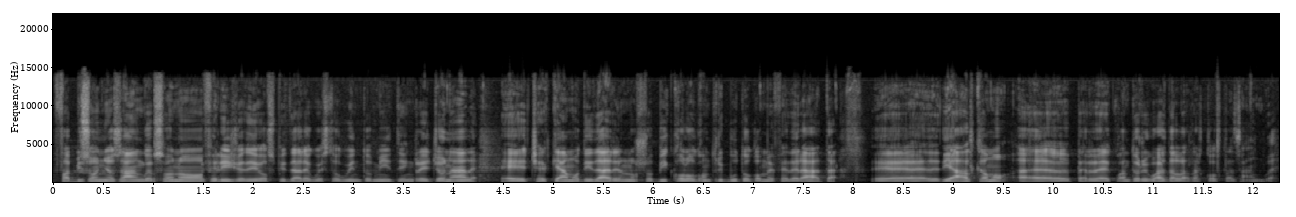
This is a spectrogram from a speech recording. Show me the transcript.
fabbisogno sangue. Sono felice di ospitare questo quinto meeting regionale e cerchiamo di dare il nostro piccolo contributo come federata eh, di Alcamo eh, per quanto riguarda la raccolta sangue.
